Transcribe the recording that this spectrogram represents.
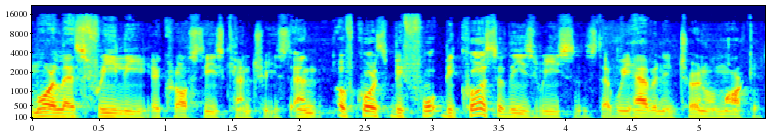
more or less freely across these countries. And of course, before, because of these reasons that we have an internal market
